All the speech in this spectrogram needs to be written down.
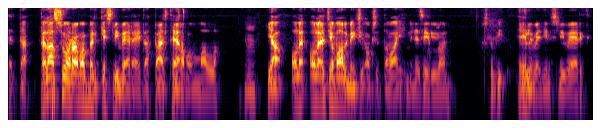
Että pelaa suoraan vaan pelkkiä slivereitä, päästä helpommalla. Hmm. Ja ole, olet jo valmiiksi oksettava ihminen silloin. Koska helvetin sliverit.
